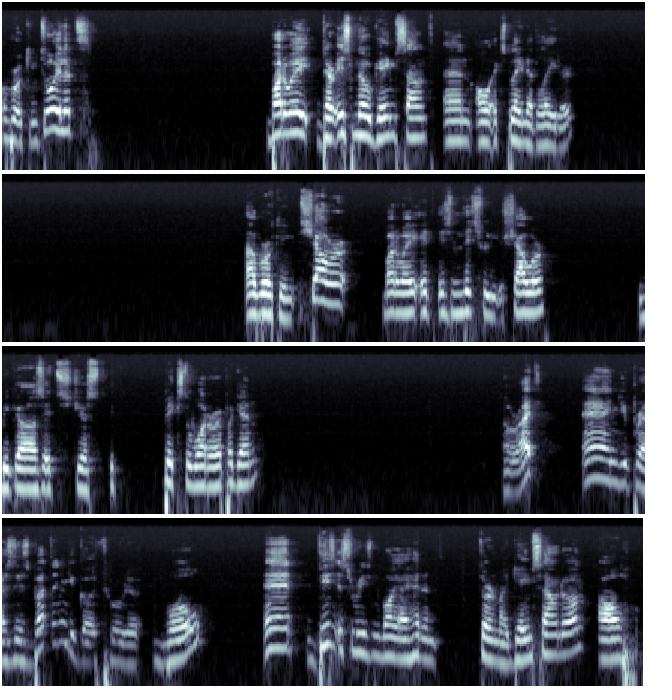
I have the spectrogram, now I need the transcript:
a working toilet, by the way, there is no game sound, and I'll explain that later. A working shower. By the way, it is literally a shower because it's just it picks the water up again. Alright, and you press this button, you go through the wall, and this is the reason why I hadn't turned my game sound on. I'll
